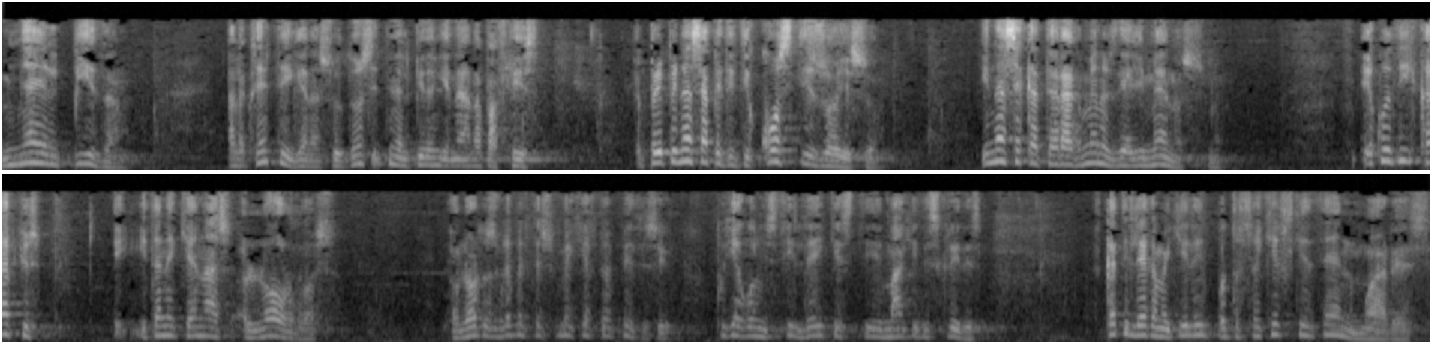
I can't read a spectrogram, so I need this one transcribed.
μια ελπίδα αλλά ξέρετε για να σου δώσει την ελπίδα για να αναπαυθείς πρέπει να είσαι απαιτητικός στη ζωή σου ή να είσαι κατεραγμένος, διαλυμένος έχω δει κάποιους ήταν και ένας λόρδος Ο Λόρδος βλέπετε σου έχει αυτοεπίθεση που είχε αγωνιστεί λέει και στη μάχη της Κρήτης. Κάτι λέγαμε και λέει ο Τοστοκεύσκη δεν μου αρέσει.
